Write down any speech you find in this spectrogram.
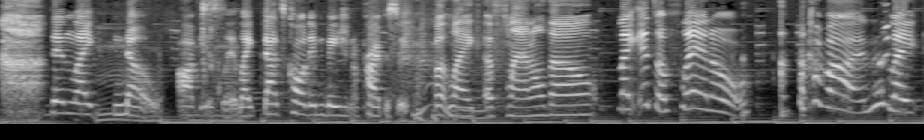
then like hmm. no, obviously. Like that's called invasion of privacy. Hmm. But like a flannel though, like it's a flannel. Come on. Like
